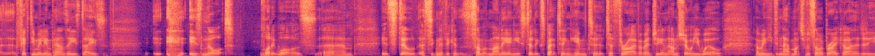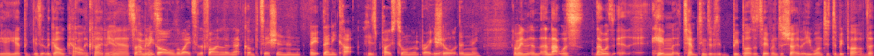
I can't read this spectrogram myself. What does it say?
uh, fifty million pounds these days is not what it was. Um, it's still a significant sum of money, and you're still expecting him to, to thrive eventually, and I'm sure he will. I mean, he didn't have much of a summer break either, did he? He had the, is it the Gold Cup Gold they played Cup, in? Yeah. yeah. So I mean, he got all the way to the final in that competition, and it, then he cut his post tournament break yeah. short, didn't he? I mean, and, and, that was that was uh, him attempting to be positive and to show that he wanted to be part of the,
